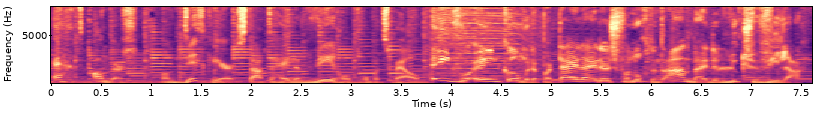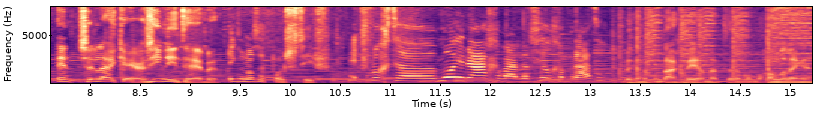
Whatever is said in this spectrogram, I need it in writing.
echt anders. Want dit keer staat de hele wereld op het spel. Eén voor één komen de partijleiders vanochtend aan bij de luxe villa. En ze lijken er zin in te hebben. Ik ben altijd positief. Ik verwacht eh, mooie dagen waar we veel gaan praten. We beginnen vandaag weer met de onderhandelingen.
